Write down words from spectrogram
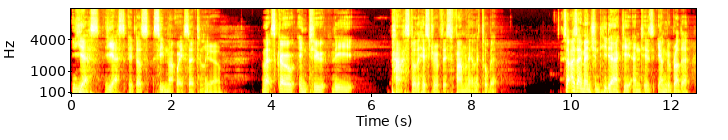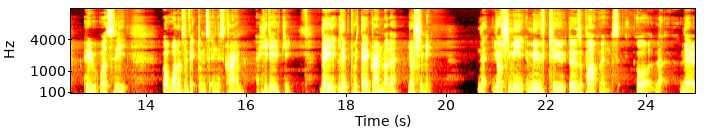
Yes, yes, it does seem that way, certainly. Yeah. Let's go into the past or the history of this family a little bit. So, as I mentioned, Hideaki and his younger brother, who was the or one of the victims in this crime, Hideyuki, they lived with their grandmother Yoshimi. The, Yoshimi moved to those apartments or the, the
